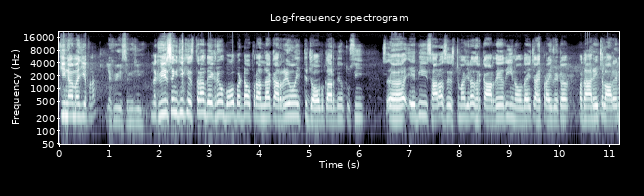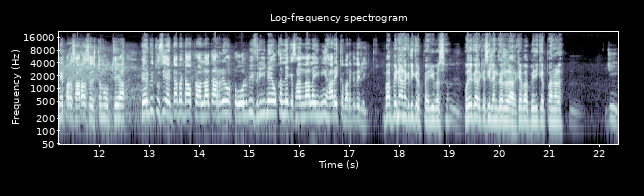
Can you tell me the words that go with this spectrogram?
ਕੀ ਨਾਮ ਹੈ ਜੀ ਆਪਣਾ? ਲਖਵੀਰ ਸਿੰਘ ਜੀ। ਲਖਵੀਰ ਸਿੰਘ ਜੀ ਕਿਸ ਤਰ੍ਹਾਂ ਦੇਖ ਰਹੇ ਹੋ? ਬਹੁਤ ਵੱਡਾ ਉਪਰਾਲਾ ਕਰ ਰਹੇ ਹੋ ਇੱਕ ਜੌਬ ਕਰਦੇ ਹੋ ਤੁਸੀਂ। ਇਹ ਵੀ ਸਾਰਾ ਸਿਸਟਮ ਆ ਜਿਹੜਾ ਸਰਕਾਰ ਦੇ ਅਧੀਨ ਆਉਂਦਾ ਹੈ ਚਾਹੇ ਪ੍ਰਾਈਵੇਟ ਅਦਾਰੇ ਚਲਾ ਰਹੇ ਨੇ ਪਰ ਸਾਰਾ ਸਿਸਟਮ ਉੱਥੇ ਆ। ਫਿਰ ਵੀ ਤੁਸੀਂ ਐਡਾ ਵੱਡਾ ਉਪਰਾਲਾ ਕਰ ਰਹੇ ਹੋ ਟੋਲ ਵੀ ਫ੍ਰੀ ਨੇ ਉਹ ਇਕੱਲੇ ਕਿਸਾਨਾਂ ਲਈ ਨਹੀਂ ਹਰ ਇੱਕ ਵਰਗ ਦੇ ਲਈ। ਬਾਬੇ ਨਾਨਕ ਦੀ ਕਿਰਪਾ ਜੀ ਬਸ। ਉਹਦੇ ਕਰਕੇ ਅਸੀਂ ਲੰਗਰ ਲਾ ਰੱਖਿਆ ਬਾਬੇ ਦੀ ਕਿਰਪਾ ਨਾਲ। ਜੀ।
